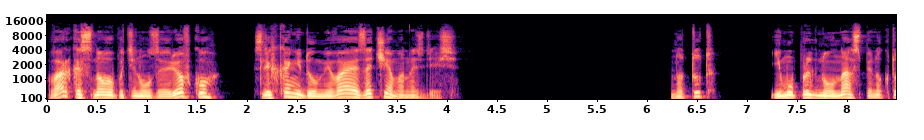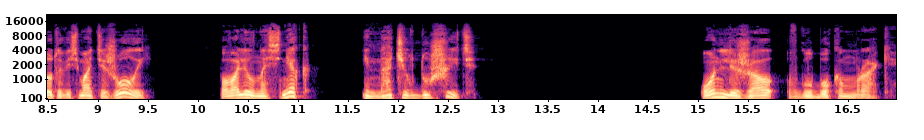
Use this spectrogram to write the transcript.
Варка снова потянул за веревку, слегка недоумевая, зачем она здесь. Но тут ему прыгнул на спину кто-то весьма тяжелый, повалил на снег и начал душить. Он лежал в глубоком мраке.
